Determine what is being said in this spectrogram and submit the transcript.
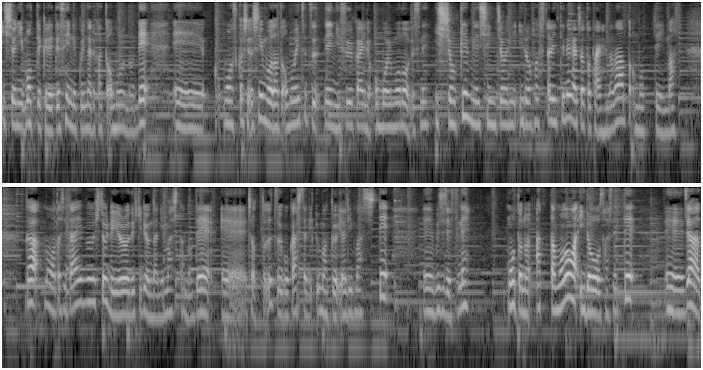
一緒に持ってくれて戦力になるかと思うので、えー、もう少しの辛抱だと思いつつ年に数回の重いものをですね一生懸命慎重に移動させたりっていうのがちょっと大変だなと思っています。がもう私だいぶ一人でいろいろできるようになりましたので、えー、ちょっとずつ動かしたりうまくやりまして、えー、無事ですね元のあったものは移動させて、えー、じゃあ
